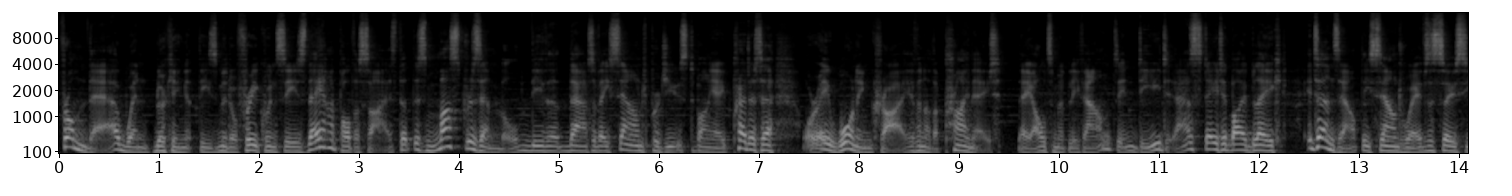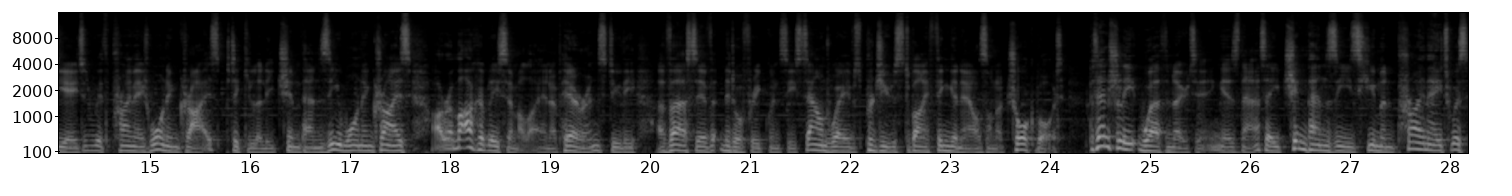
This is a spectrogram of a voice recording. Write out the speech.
From there, when looking at these middle frequencies, they hypothesized that this must resemble either that of a sound produced by a predator or a warning cry of another primate. They ultimately found, indeed, as stated by Blake, it turns out the sound waves associated with primate warning cries, particularly chimpanzee warning cries, are remarkably similar in appearance to the aversive middle frequency sound waves produced by fingernails on a chalkboard. Potentially worth noting is that a chimpanzee's human primate was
